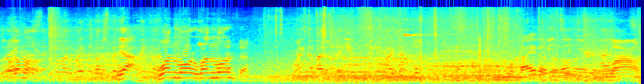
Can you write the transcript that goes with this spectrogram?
Come on. Yeah, one more, one more. Wow.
